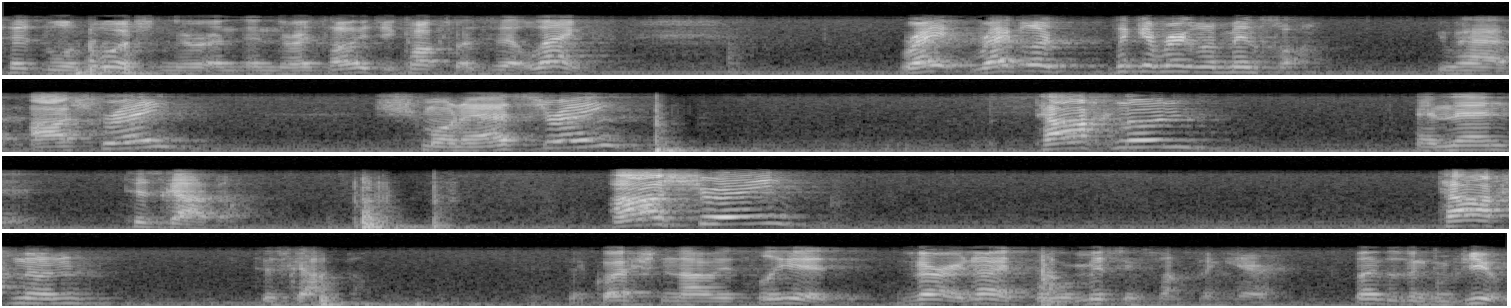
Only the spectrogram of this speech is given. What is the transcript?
says the Lavush and the and, the Ritzaliji talks about this at length. Right, regular. Think of regular mincha. You have ashrei, shmona esrei, tachnun, and then Tiskabel. Ashrei, Tachnun, Tiskapa. The question obviously is very nice, but we're missing something here. That doesn't compute.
